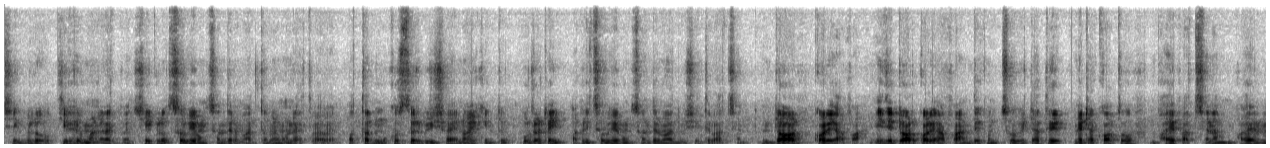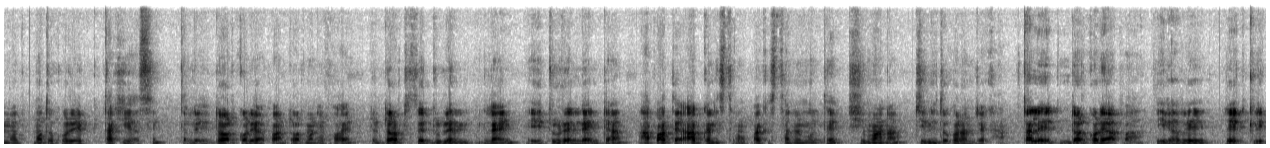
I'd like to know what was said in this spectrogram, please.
সেগুলো কীভাবে মনে রাখবেন? সেগুলো ছবি এবং ছন্দের মাধ্যমে মনে রাখতে পারবেন। অর্থাৎ মুখস্থের বিষয় নয়, কিন্তু পুরোটাই আপনি ছবি এবং ছন্দের মাধ্যমে শিখতে পাচ্ছেন ডর করে আপা। এই যে ডর করে আপা, দেখুন, ছবিটাতে মেয়েটা কত ভয় পাচ্ছে না? ভয়ের মত- করে তাকিয়ে আছে। তাহলে ডর করে আপা, ডর মানে ভয়। তো ডর হচ্ছে ডুলাইন লাইন। এই ডুলাইন লাইনটা আপাতে আফগানিস্তান এবং পাকিস্তানের মধ্যে সীমানা চিহ্নিতকরণ রেখা। তাহলে ডর করে আপা, এইভাবে রেড ক্লিপ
